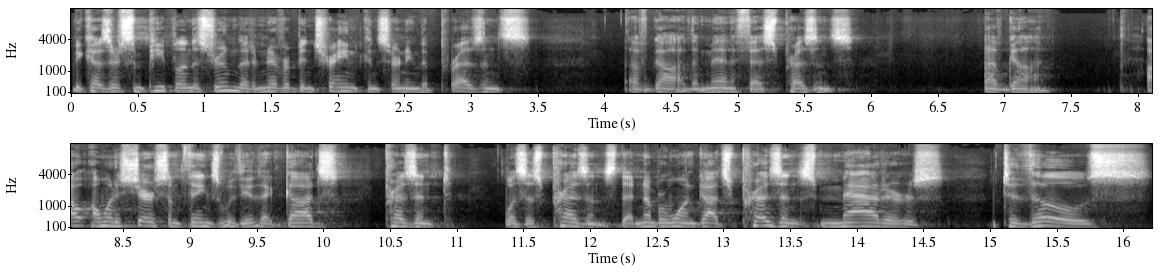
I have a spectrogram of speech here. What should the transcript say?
because there's some people in this room that have never been trained concerning the presence of God, the manifest presence of God. I, I want to share some things with you that God's present was his presence. That number one, God's presence matters to those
